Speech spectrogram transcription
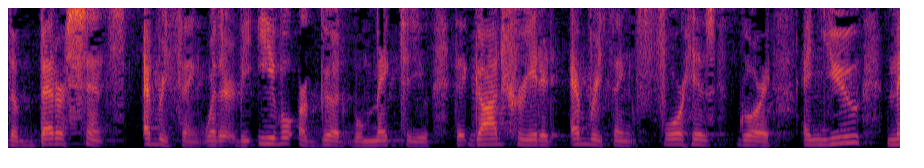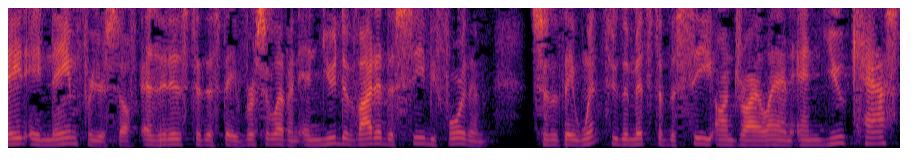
the better sense everything, whether it be evil or good, will make to you. That God created everything for His glory. And you made a name for yourself as it is to this day. Verse 11. And you divided the sea before them so that they went through the midst of the sea on dry land. And you cast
